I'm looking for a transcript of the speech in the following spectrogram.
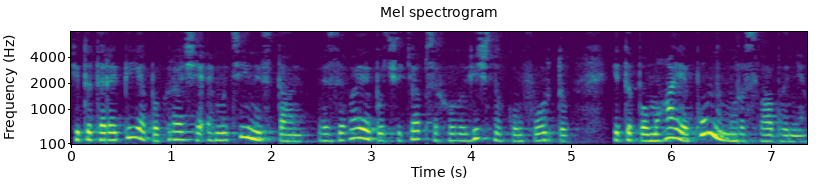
Фітотерапія покращує емоційний стан, визиває почуття психологічного комфорту і допомагає повному розслабленню.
